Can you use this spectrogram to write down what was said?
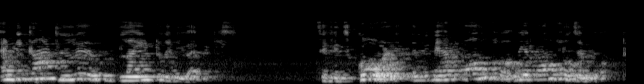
And we can't live blind to the dualities. So if it's cold, then we may have warm clothes. We have warm clothes out.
